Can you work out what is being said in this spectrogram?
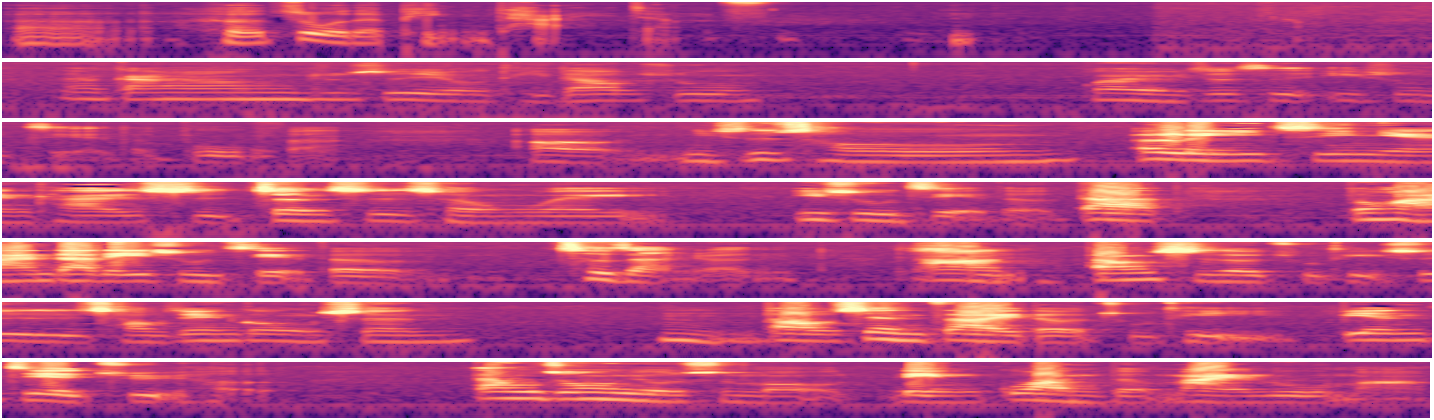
呃合作的平台，这样子。嗯，那刚刚就是有提到说，关于这次艺术节的部分。呃，你是从二零一七年开始正式成为艺术节的大东海岸大的艺术节的策展人。那当时的主题是朝间共生，嗯，到现在的主题边界聚合，当中有什么连贯的脉络吗？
